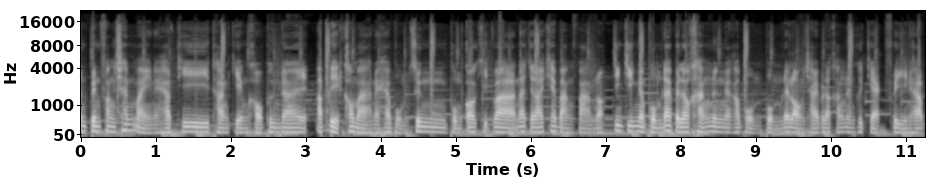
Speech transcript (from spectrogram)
มันเป็นฟังก์ชันใหม่นะครับที่ทางเกมเขาเพิ่งได้อัปเดตเข้ามานะครับผมซึ่งผมก็คิดว่าน่าจะได้แค่บางฟาร์มเนาะจริงๆเนี่ยผมได้ไปแล้วครั้งหนึ่งนะครับผมผมได้ลองใช้ไปแล้วครั้งหนึ่งคือแจกฟรีนะครับ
